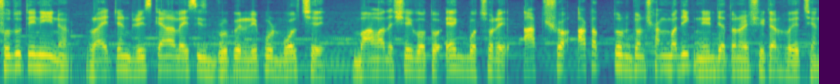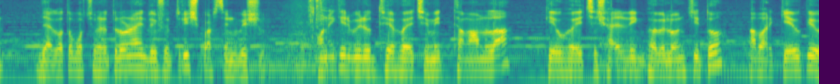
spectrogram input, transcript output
শুধু তিনিই নন রাইট অ্যান্ড রিস্ক অ্যানালাইসিস গ্রুপের রিপোর্ট বলছে, বাংলাদেশে গত এক বছরে আটশো আটাত্তর জন সাংবাদিক নির্যাতনের শিকার হয়েছেন, যা গত বছরের তুলনায় দুশো ত্রিশ পার্সেন্ট বেশি। অনেকের বিরুদ্ধে হয়েছে মিথ্যা মামলা কেউ হয়েছে শারীরিকভাবে লঞ্চিত আবার কেউ কেউ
